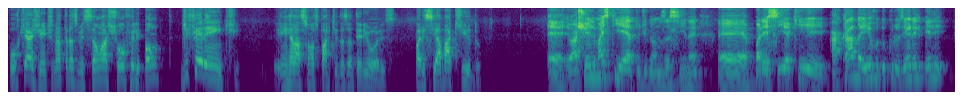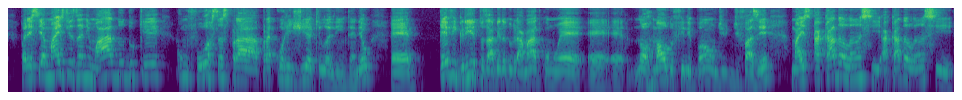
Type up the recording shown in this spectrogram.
Porque a gente, na transmissão, achou o Felipão diferente em relação às partidas anteriores. Parecia abatido. É, eu achei ele mais quieto, digamos assim, né? É, parecia que a cada erro do Cruzeiro ele, ele parecia mais desanimado do que com forças para corrigir aquilo ali, entendeu? É, teve gritos à beira do gramado, como é, é, é, normal do Filipão de, de fazer, mas a cada lance, a cada lance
